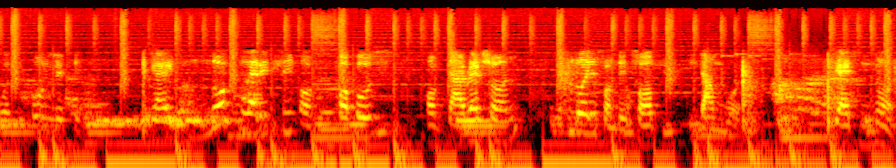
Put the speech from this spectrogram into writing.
was the only thing. There is no clarity of purpose, of direction flowing from the top downwards. There is none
